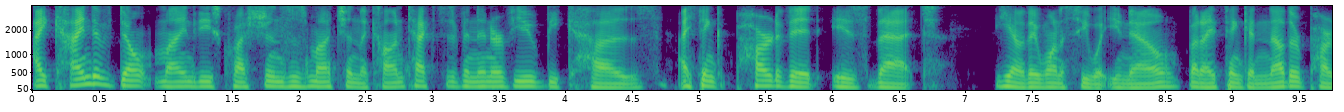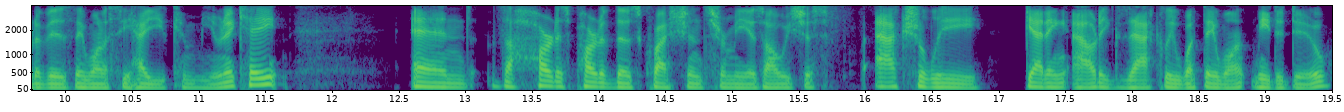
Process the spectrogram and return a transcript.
I kind of don't mind these questions as much in the context of an interview because I think part of it is that you know they want to see what you know, but I think another part of it is they want to see how you communicate. And the hardest part of those questions for me is always just actually getting out exactly what they want me to do,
